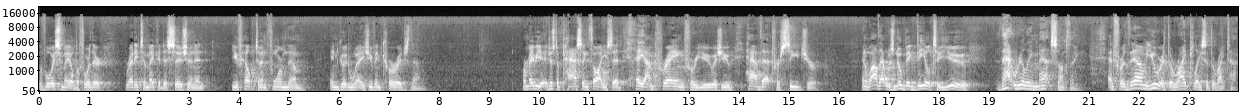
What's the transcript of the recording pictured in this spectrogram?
voicemail before they're ready to make a decision, and you've helped to inform them in good ways. You've encouraged them. Or maybe just a passing thought. You said, Hey, I'm praying for you as you have that procedure. And while that was no big deal to you, that really meant something. And for them, you were at the right place at the right time.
